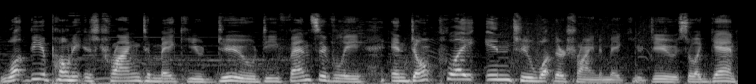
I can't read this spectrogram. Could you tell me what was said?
what the opponent is trying to make you do defensively, and don't play into what they're trying to make you do. So again,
